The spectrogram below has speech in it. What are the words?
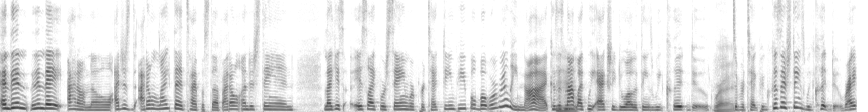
and then then they I don't know. I just I don't like that type of stuff. I don't understand. Like it's it's like we're saying we're protecting people, but we're really not because it's not like we actually do all the things we could do Mm-hmm. Right. to protect people. Because there's things we could do, right?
